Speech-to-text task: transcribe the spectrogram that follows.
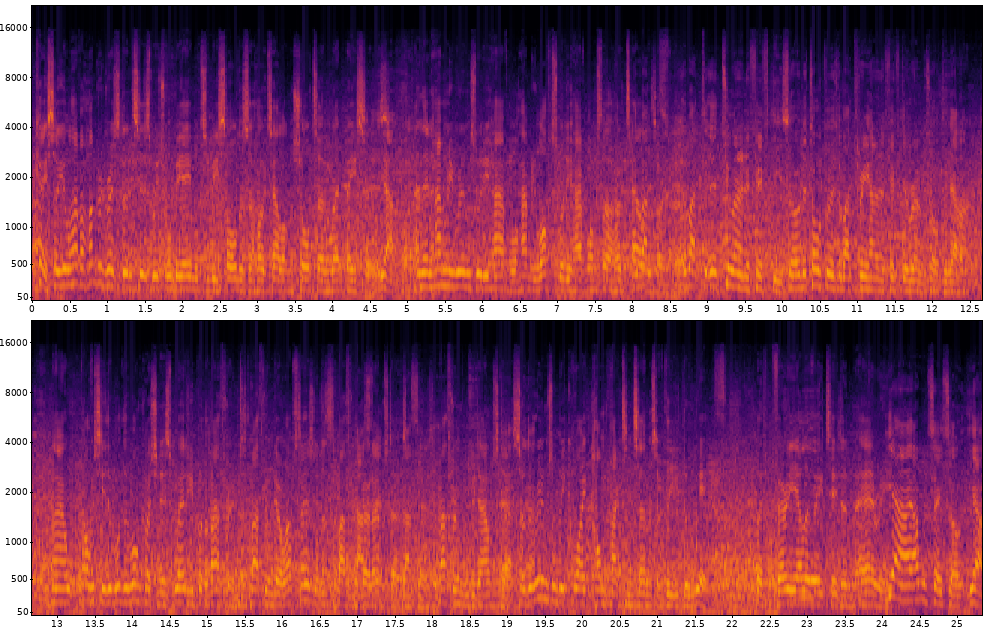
Okay, so you'll have 100 residences which will be able to be sold as a hotel on a short-term let basis. Yeah. And then how many rooms will you have, or how many lofts will you have once the hotel about, is open? about uh, 250. So the total is about 350 rooms altogether. Now, obviously, the, the one question is where do you put the bathroom? Does the bathroom go upstairs or does the bathroom go Downstairs, downstairs? The bathroom will be downstairs. Yeah, so the rooms will be quite compact in terms of the, the width, but very elevated and airy. Yeah, I would say so. Yeah,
